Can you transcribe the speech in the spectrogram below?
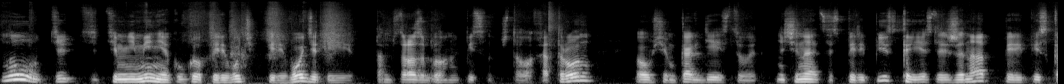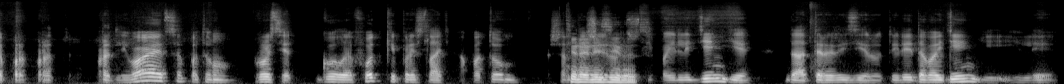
Ну, те- те- тем не менее, Google переводчик переводит, и там сразу было написано, что лохотрон, в общем, как действует. Начинается с переписка, если женат, переписка про- про- продлевается, потом просит голые фотки прислать, а потом шантажируют, Терроризирует. типа, или деньги, да, терроризируют, или давай деньги, или,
